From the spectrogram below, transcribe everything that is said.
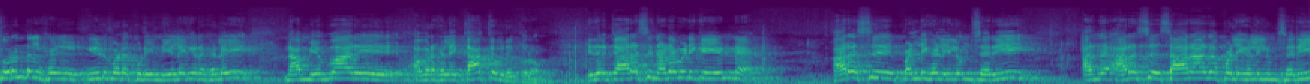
சுரண்டல்கள் ஈடுபடக்கூடிய இந்த இளைஞர்களை நாம் எவ்வாறு அவர்களை காக்கவிருக்கிறோம்? இதற்கு அரசு நடவடிக்கை என்ன? அரசு பள்ளிகளிலும் சரி அந்த அரசு சாராத பள்ளிகளிலும் சரி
